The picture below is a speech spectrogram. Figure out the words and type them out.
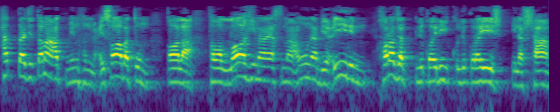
حتى اجتمعت منهم عصابة قال فوالله ما يسمعون بعير خرجت لقريش إلى الشام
